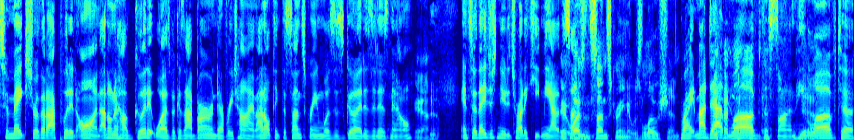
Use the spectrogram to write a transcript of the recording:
to make sure that I put it on. I don't know how good it was because I burned every time. I don't think the sunscreen was as good as it is now. yeah. And so they just knew to try to keep me out of the It sun. wasn't sunscreen, it was lotion. Right. My dad loved the sun. He Yeah. loved to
